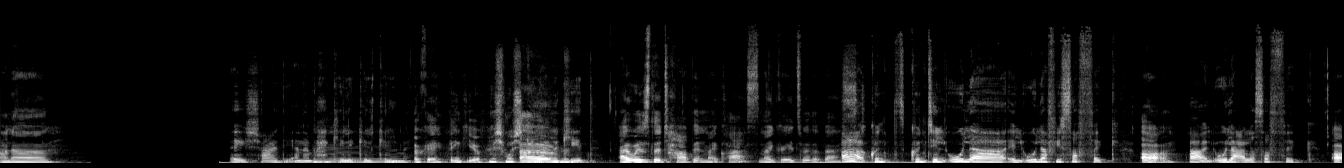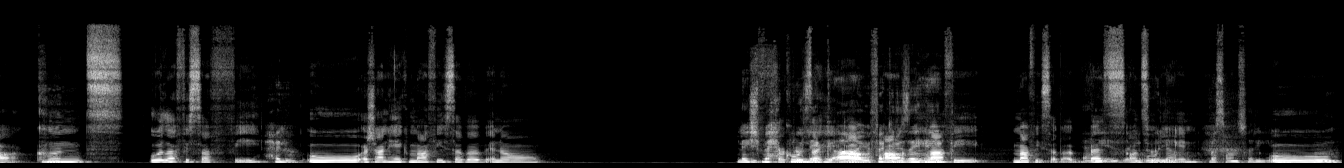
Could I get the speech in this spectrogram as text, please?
أنا إيش؟ عادي أنا بحكي لك الكلمة. okay thank you. مش مشكلة Um, أكيد. I was the top in my class. My grades were the best. آه كنت كنت الأولى الأولى في صفك. آه. آه الأولى على صفك. آه كنت أولى في صفي حلو وعشان هيك ما في سبب إنه ليش زي لك هيك. آه يفكروا زي هيك ما في ما في سبب يعني بس عنصريين بس عنصريين و مم.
